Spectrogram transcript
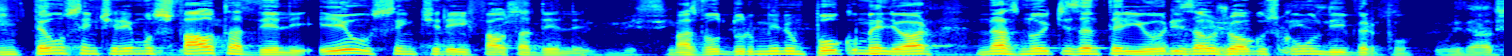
Então sentiremos falta dele, eu sentirei falta dele. Mas vou dormir um pouco melhor nas noites anteriores aos jogos com o Liverpool. Without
